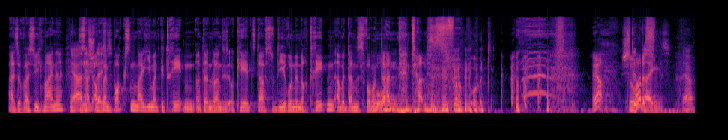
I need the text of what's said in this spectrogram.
Also, weißt du, wie ich meine? Ja, das hat schlecht. auch beim Boxen mal jemand getreten und dann waren sie, okay, jetzt darfst du die Runde noch treten, aber dann ist es verboten. Und dann, dann ist es verboten. ja, Stimmt so war das. eigentlich. Ja.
